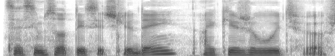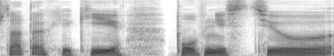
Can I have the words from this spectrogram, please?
це 700 тисяч людей, які живуть в Штатах, які повністю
